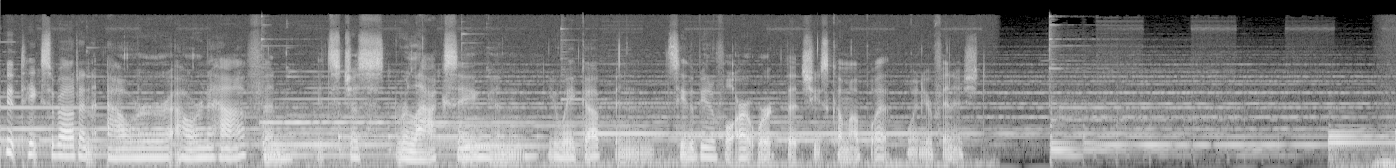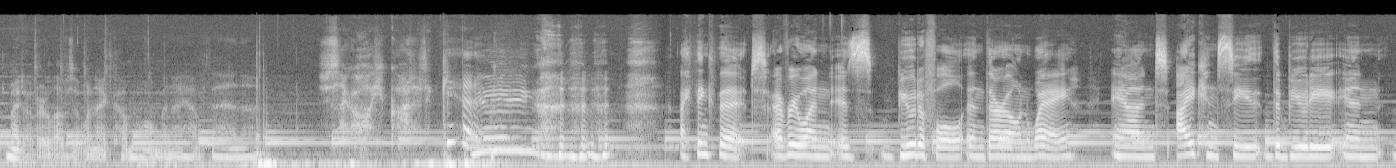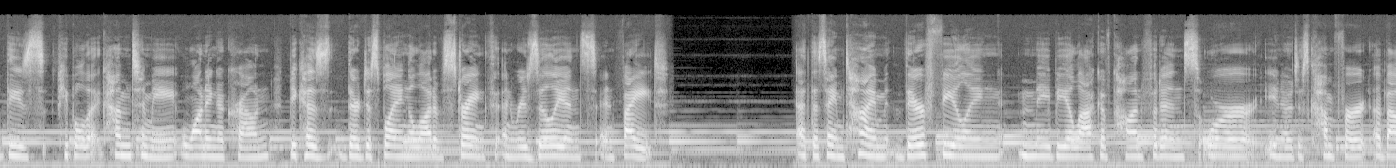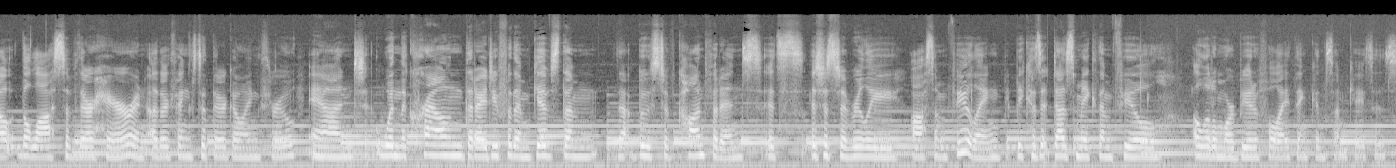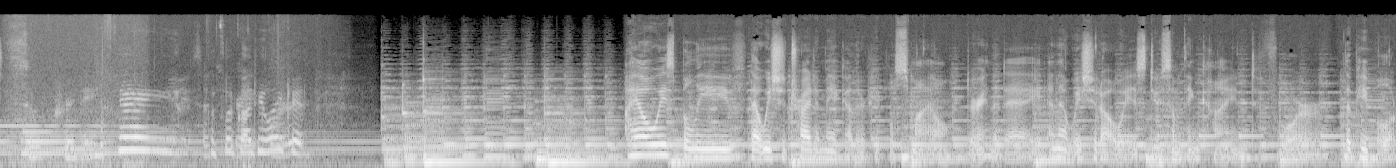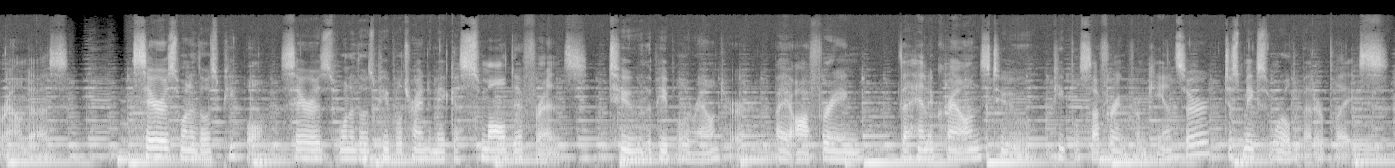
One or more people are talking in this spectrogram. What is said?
It takes about an hour, hour and a half and it's just relaxing and you wake up and see the beautiful artwork that she's come up with when you're finished. My daughter loves it when I come home and I have the henna. She's like, oh, you got. I think that everyone is beautiful in their own way. And I can see the beauty in these people that come to me wanting a crown because they're displaying a lot of strength and resilience and fight. At the same time, they're feeling maybe a lack of confidence or, you know, discomfort about the loss of their hair and other things that they're going through. And when the crown that I do for them gives them that boost of confidence, it's, it's just a really awesome feeling because it does make them feel a little more beautiful, I think, in some cases. So pretty. Yay! I'm so glad you like it. I always believe that we should try to make other people smile during the day and that we should always do something kind for the people around us. Sarah's one of those people. Sarah's one of those people trying to make a small difference to the people around her by offering the henna crowns to people suffering from cancer. Just makes the world a better place.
